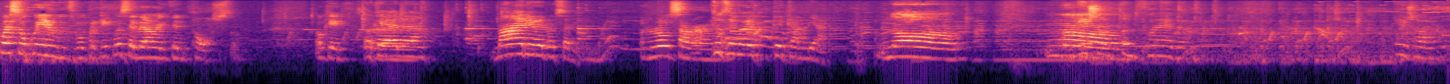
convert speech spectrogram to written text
Questo qui è l'ultimo, perché questo è veramente tosto. Ok. Ok, eh, allora. Mario e Rosalina. Rosa. Tu se vuoi puoi cambiare. No. Io sono No. Todd Forever. Io salgo.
